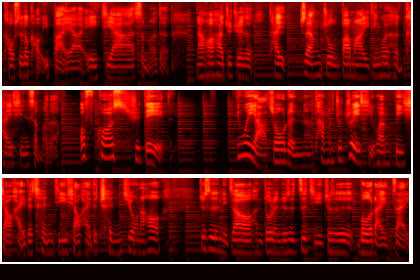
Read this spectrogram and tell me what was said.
考试都考一百啊，A 加什么的，然后他就觉得他这样做，爸妈一定会很开心什么的。Of course she did，因为亚洲人呢，他们就最喜欢比小孩的成绩、小孩的成就，然后就是你知道，很多人就是自己就是没来在，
